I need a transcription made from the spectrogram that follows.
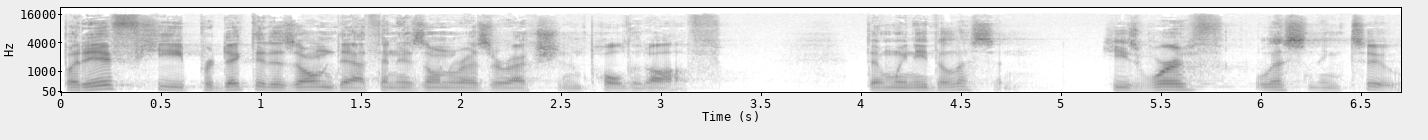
But if he predicted his own death and his own resurrection and pulled it off, then we need to listen. He's worth listening to.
